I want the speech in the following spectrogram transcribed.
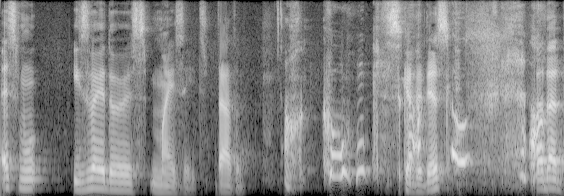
esmu izveidojis maizītes. Tātad, Ak, kungs! skatieties, tad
